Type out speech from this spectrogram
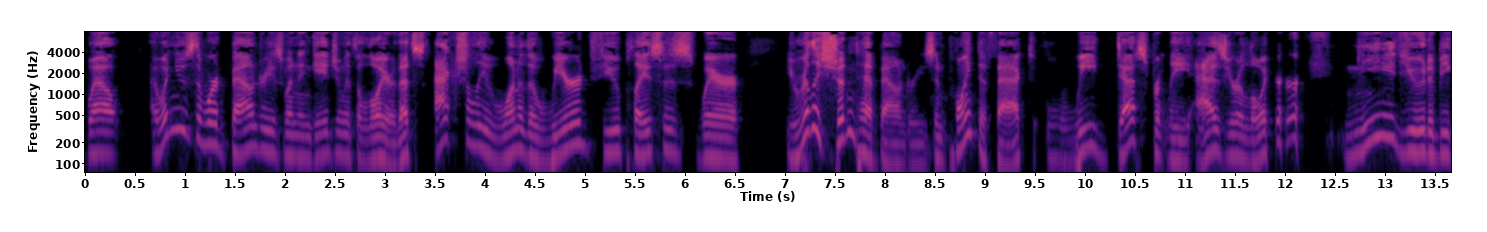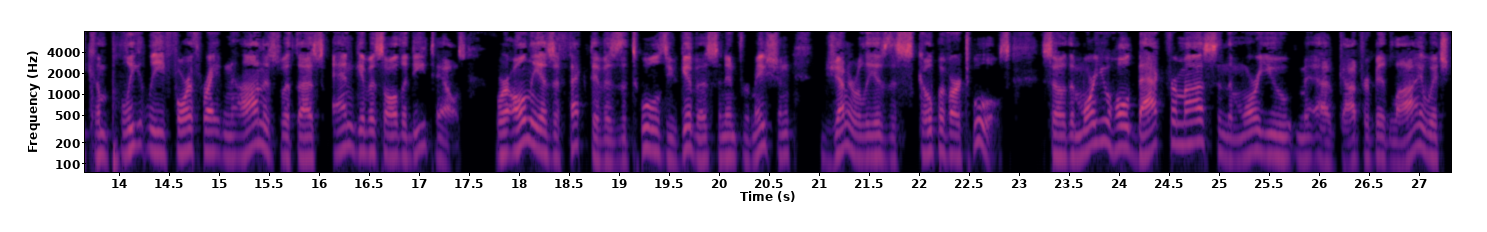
Well, I wouldn't use the word boundaries when engaging with a lawyer. That's actually one of the weird few places where you really shouldn't have boundaries. In point of fact, we desperately, as your lawyer, need you to be completely forthright and honest with us and give us all the details. We're only as effective as the tools you give us and information generally is the scope of our tools. So the more you hold back from us and the more you, uh, God forbid, lie, which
